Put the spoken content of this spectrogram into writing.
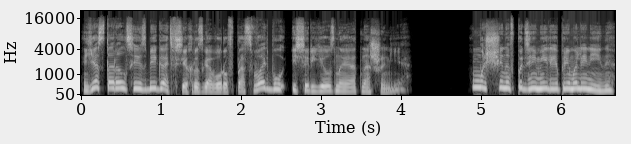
Я старался избегать всех разговоров про свадьбу и серьезные отношения. Мужчины в подземелье прямолинейны.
